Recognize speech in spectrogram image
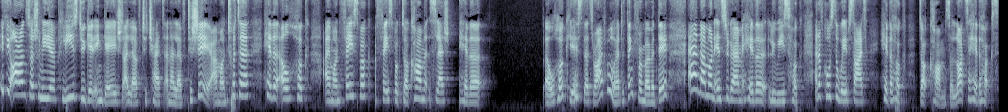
If you are on social media, please do get engaged. I love to chat and I love to share. I'm on Twitter, Heather L. Hook. I'm on Facebook, facebook.com slash Heather L Hook. Yes, that's right. Oh, I had to think for a moment there. And I'm on Instagram, Heather Louise Hook. And of course, the website, heatherhook.com. So lots of Heather Hooks.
